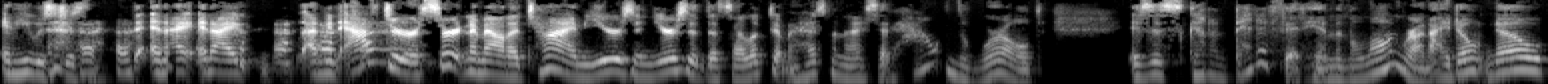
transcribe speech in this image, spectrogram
And he was just, and I, and I, I mean, after a certain amount of time, years and years of this, I looked at my husband and I said, how in the world is this going to benefit him in the long run? I don't know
